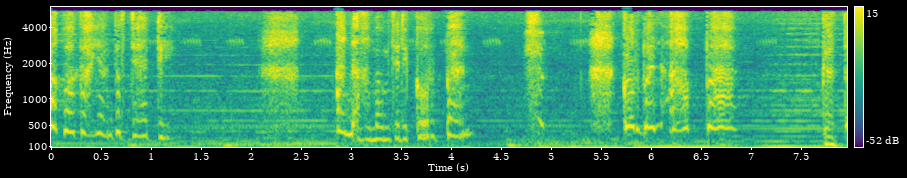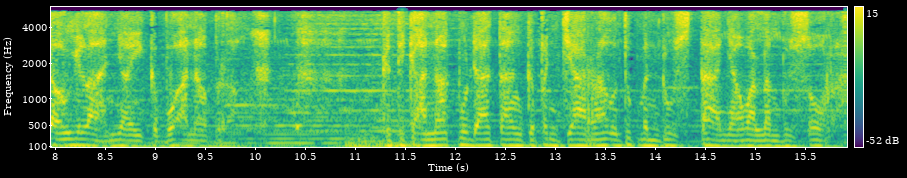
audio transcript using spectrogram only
apakah yang terjadi? Anak hamba menjadi korban. Korban apa? Ketahuilah Nyai Kebo Anabrang. Ketika anakmu datang ke penjara untuk mendusta nyawa lembu sora,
